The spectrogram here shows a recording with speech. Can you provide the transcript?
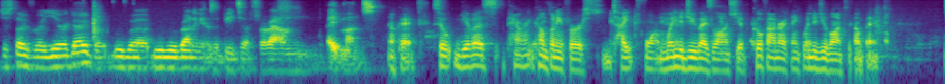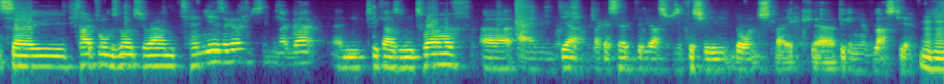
just over a year ago, but we were we were running it as a beta for around eight months. Okay. So give us parent company first, Typeform. When did you guys launch? You have a co-founder, I think. When did you launch the company? So Typeform was launched around 10 years ago, something like that, in 2012. Uh, and yeah, like I said, VideoAsk was officially launched like uh, beginning of last year. Mm-hmm.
